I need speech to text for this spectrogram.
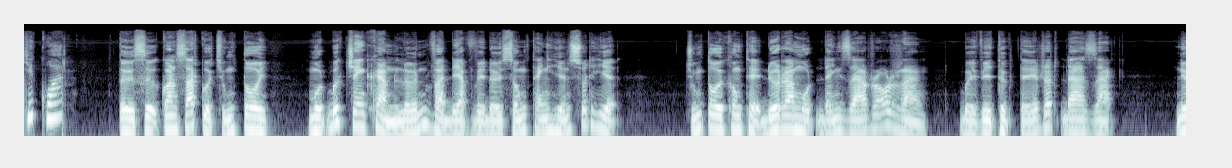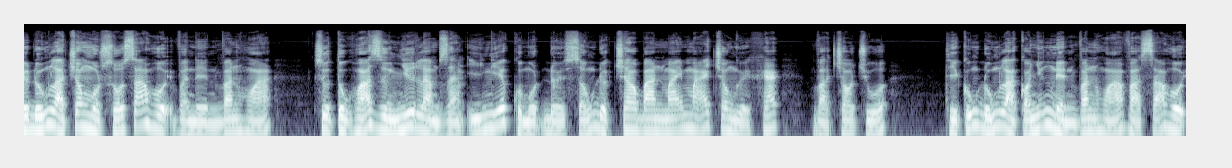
dứt khoát. Từ sự quan sát của chúng tôi, một bức tranh khảm lớn và đẹp về đời sống thánh hiến xuất hiện. Chúng tôi không thể đưa ra một đánh giá rõ ràng bởi vì thực tế rất đa dạng. Nếu đúng là trong một số xã hội và nền văn hóa, sự tục hóa dường như làm giảm ý nghĩa của một đời sống được trao ban mãi mãi cho người khác và cho Chúa, thì cũng đúng là có những nền văn hóa và xã hội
